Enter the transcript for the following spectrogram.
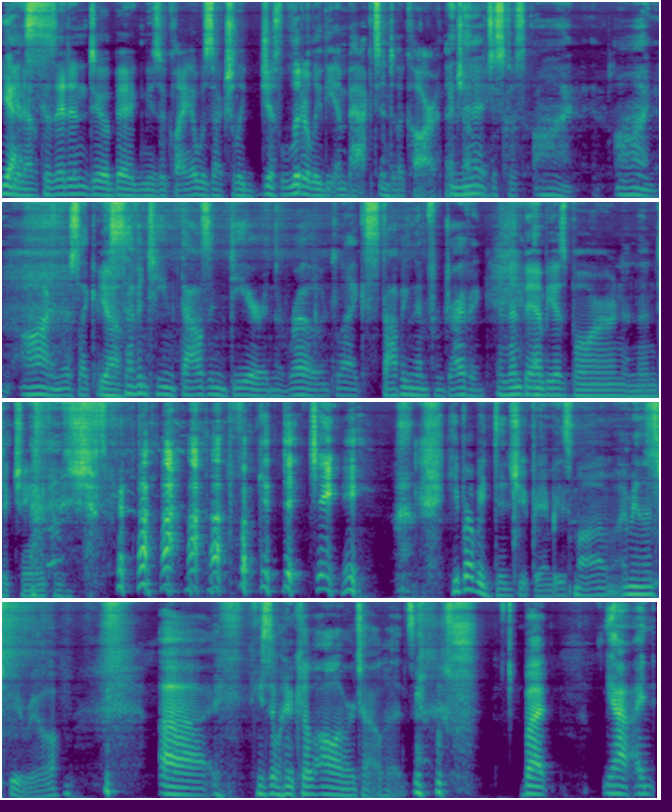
You know, Yes. because they didn't do a big music clang. It was actually just literally the impact into the car. That and then it me. just goes on and on and on, and there's like Yeah. seventeen thousand deer in the road, like stopping them from driving. And then Bambi is born, and then Dick Cheney comes. shoots. Fucking Dick Cheney. he probably did shoot Bambi's mom. I mean, let's be real. Uh, he's the one who killed all of our childhoods. but yeah, I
